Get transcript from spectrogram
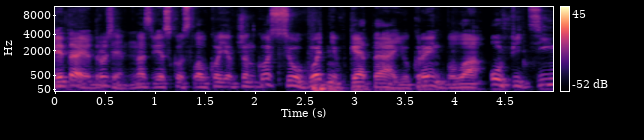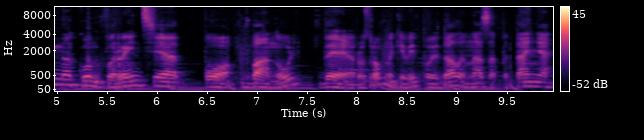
Вітаю, друзі! На зв'язку Славко Євченко. Сьогодні в GTA Ukraine була офіційна конференція по 2.0, де розробники відповідали на запитання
